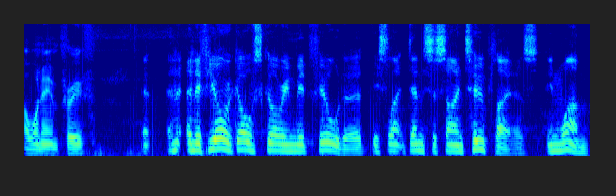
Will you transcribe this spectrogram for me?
I want to improve. And, and if you're a goal scoring midfielder, it's like Dennis assigned two players in one.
